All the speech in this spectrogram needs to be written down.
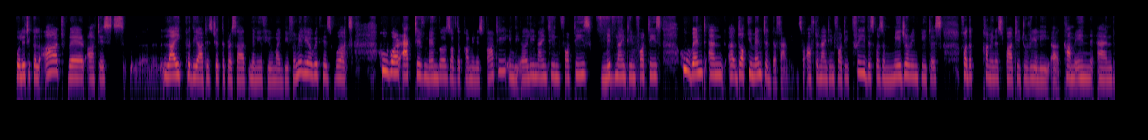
political art where artists uh, like the artist Chitta Prasad, many of you might be familiar with his works, who were active members of the Communist Party in the early 1940s, mid 1940s, who went and uh, documented the famine. So after 1943, this was a major impetus for the Communist Party to really uh, come in and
